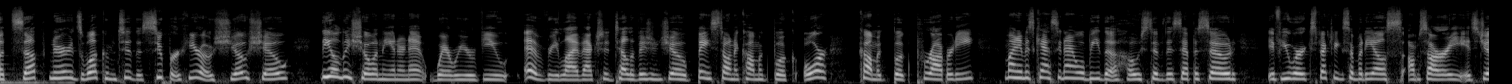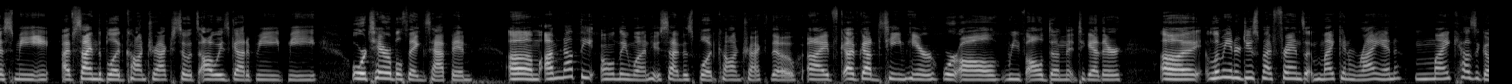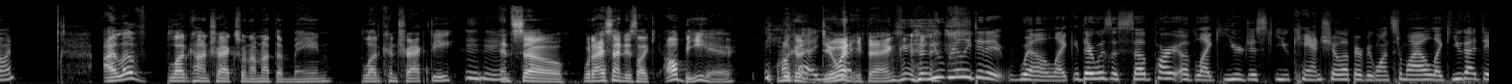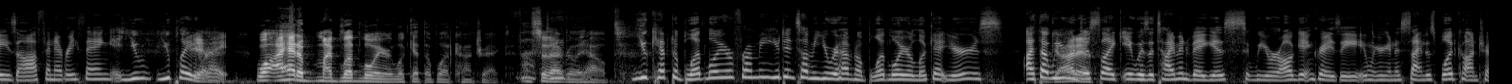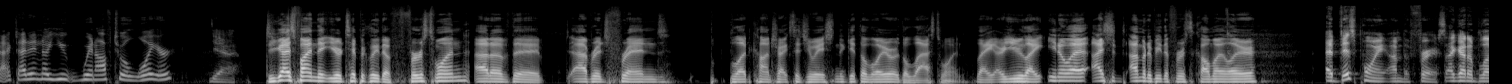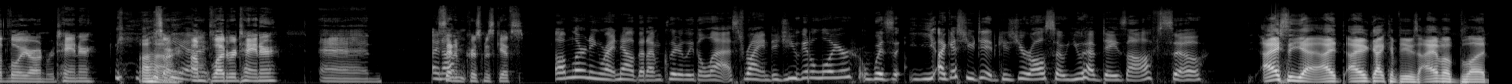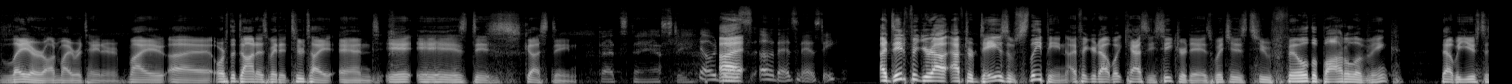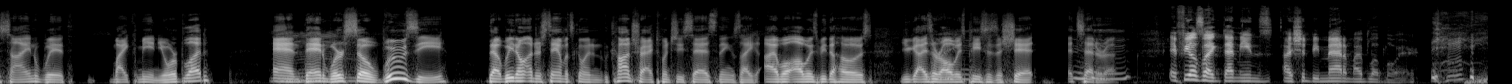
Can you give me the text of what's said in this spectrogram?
What's up, nerds? Welcome to the Superhero Show Show, the only show on the internet where we review every live action television show based on a comic book or comic book property. My name is Cassie, and I will be the host of this episode. If you were expecting somebody else, I'm sorry, it's just me. I've signed the blood contract, so it's always got to be me, or terrible things happen. Um, I'm not the only one who signed this blood contract, though. I've I've got a team here. We're all we've all done it together. Uh, let me introduce my friends Mike and Ryan. Mike, how's it going? I love blood contracts when I'm not the main blood contractee. Mm-hmm. And so what I signed is like, I'll be here. I'm not Yeah, going to do had- anything. you really did it well. Like there was a sub part of like you're just you can show up every once in a while. Like you got days off and everything. You you played it right. Well, I had a, my blood lawyer look at the blood contract. and so that dude. really helped. You kept a blood lawyer from me. You didn't tell me you were having a blood lawyer look at yours. I thought we Got were it. just like it was a time in Vegas. We were all getting crazy and we were going to sign this blood contract. I didn't know you went off to a lawyer. Yeah. Do you guys find that you're typically the first one out of the average friend blood contract situation to get the lawyer or the last one? Like, are you like, you know what? I should, I'm going to be the first to call my lawyer. At this point, I'm the first. I got a blood lawyer on retainer. Uh-huh. Sorry, Yeah. I'm blood retainer and, And send I'm, him Christmas gifts. I'm learning right now that I'm clearly the last. Ryan, did you get a lawyer? Was I guess you did because you're also you have days off. So I actually, yeah, I, I got confused. I have a blood layer on my retainer. My uh, orthodontist made it too tight, and it is disgusting. That's nasty. oh that's oh that's nasty. I did figure out after days of sleeping, I figured out what Cassie's secret is, which is to fill the bottle of ink that we used to sign with Mike, me, and your blood. And then we're so woozy that we don't understand what's going into the contract when she says things like, I will always be the host, you guys are always mm-hmm. pieces of shit, etc. Mm-hmm. It feels like that means I should be mad at my blood lawyer.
